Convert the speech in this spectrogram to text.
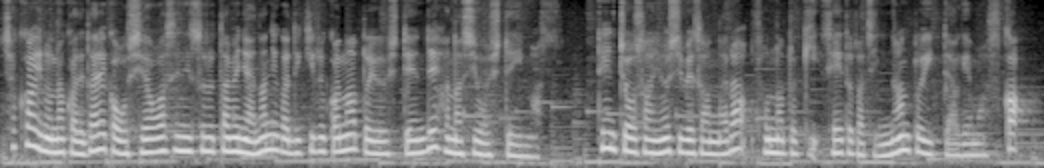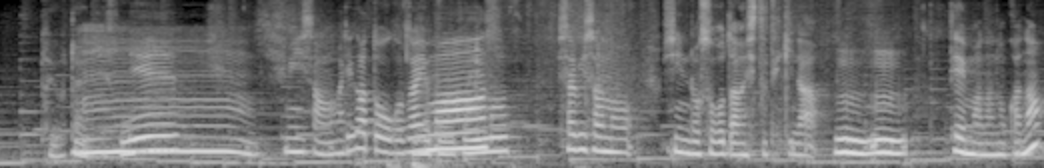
社会の中で誰かを幸せにするためには何ができるかなという視点で話をしています。店長さん吉部さんならそんな時生徒たちに何と言ってあげますか？というおう便りですね。ん。みーさんありがとうございます。久々の進路相談室的なうんうん。テーマなのかな、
